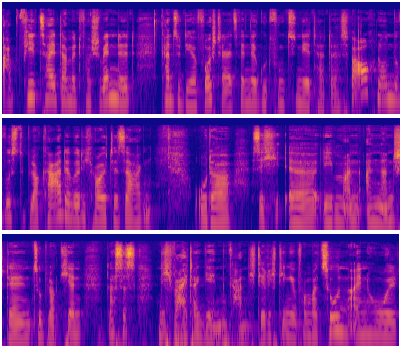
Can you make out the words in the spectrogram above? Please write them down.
habe viel Zeit damit verschwendet. Kannst du dir ja vorstellen, als wenn der gut funktioniert hatte. Es war auch eine unbewusste Blockade, würde ich heute sagen. Oder sich äh, eben an anderen Stellen zu blockieren, dass es nicht weitergehen kann, nicht die richtigen Informationen einholt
